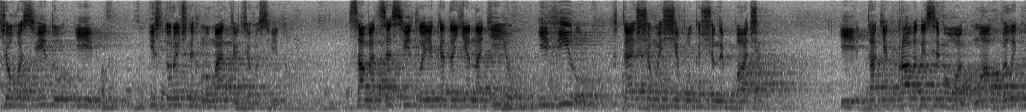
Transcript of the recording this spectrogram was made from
цього світу і історичних моментів цього світу. Саме це світло, яке дає надію і віру в те, що ми ще поки що не бачимо. І так як праведний Симеон мав велику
